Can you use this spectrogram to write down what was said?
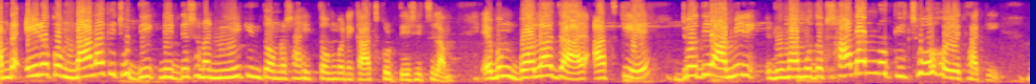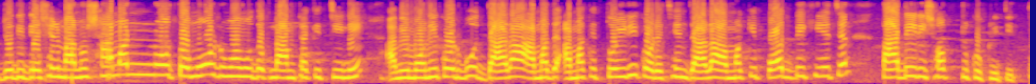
আমরা এইরকম নানা কিছু দিক নির্দেশনা নিয়ে কিন্তু আমরা সাহিত্য অঙ্গনে কাজ করতে এসেছিলাম। এবং বলা যায় আজকে যদি আমি রুমামুদক সামান্য কিছু হয়ে থাকি, যদি দেশের মানুষ সামান্যতম রুমামুদক নামটাকে চিনে, আমি মনে করব যারা আমাদের, আমাকে তৈরি করেছেন, যারা আমাকে পথ দেখিয়েছেন, তাদেরই সবটুকু কৃতিত্ব।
